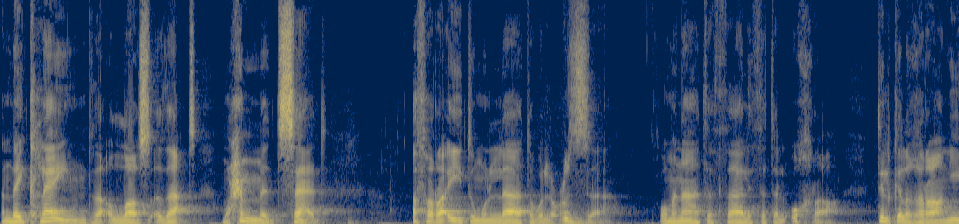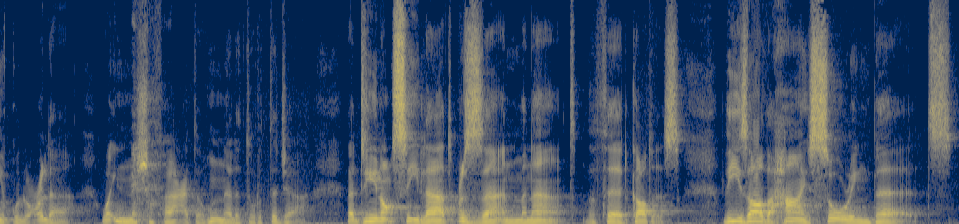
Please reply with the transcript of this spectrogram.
And they claimed that Allah that Muhammad said, أفرأيتم اللات والعزى ومناة الثالثة الأخرى تلك الغرانيق العلا وإن شفاعتهن لترتجى That do you not see Lat, Uzza and Manat, the third goddess? These are the high soaring birds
